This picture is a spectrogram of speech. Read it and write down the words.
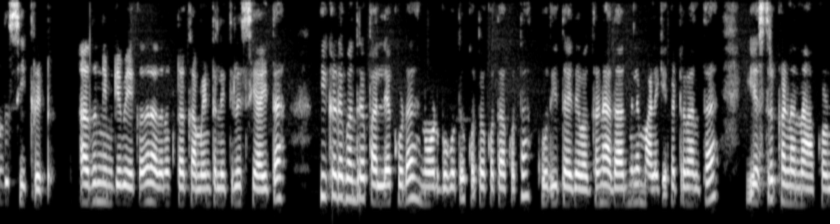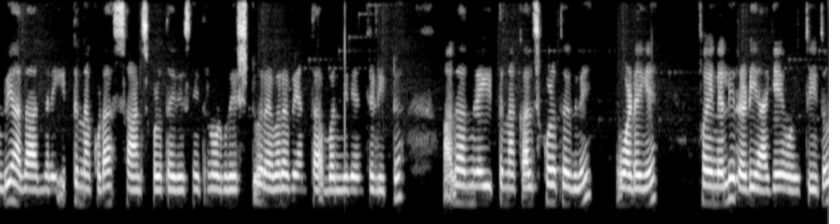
ಒಂದು ಸೀಕ್ರೆಟ್ ಅದು ನಿಮಗೆ ಬೇಕಂದ್ರೆ ಅದನ್ನು ಕೂಡ ಕಮೆಂಟಲ್ಲಿ ತಿಳಿಸಿ, ಆಯ್ತಾ? ಈ ಕಡೆ ಬಂದ್ರೆ ಪಲ್ಯ ಕೂಡ ನೋಡಬಹುದು. ಕೊತ ಕೊತ ಕೊತ ಕುದೀತಾ ಇದೆ ಒಗ್ಗರಣೆ. ಅದಾದ್ಮೇಲೆ ಮಳೆಗೆ ಕಟ್ಟಿರೋಂಥ ಹೆಸ್ರು ಕಣ್ಣನ್ನ ಹಾಕೊಂಡ್ವಿ. ಅದಾದ್ಮೇಲೆ ಹಿಟ್ಟನ್ನ ಕೂಡ ಸಾಣಿಸ್ಕೊಳ್ತಾ ಇದ್ವಿ ಸ್ನೇಹಿತರು. ನೋಡ್ಬೋದು ಎಷ್ಟು ರವೆ ರವೆ ಅಂತ ಬಂದಿದೆ ಅಂತೇಳಿ ಇಟ್ಟು ಅದಾದ್ಮೇಲೆ ಹಿಟ್ಟನ್ನ ಕಲ್ಸ್ಕೊಳ್ತಾ ಇದ್ವಿ ವಡೆಗೆ ಫೈನಲಿ ರೆಡಿ ಆಗೇ ಹೋಯ್ತು ಇದು.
